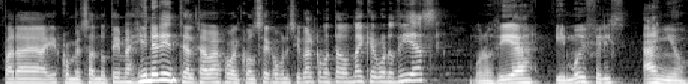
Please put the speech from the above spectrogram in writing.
para ir conversando temas inherentes al trabajo del Consejo Municipal. ¿Cómo estamos, Michael? Buenos días. Buenos días y muy feliz año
